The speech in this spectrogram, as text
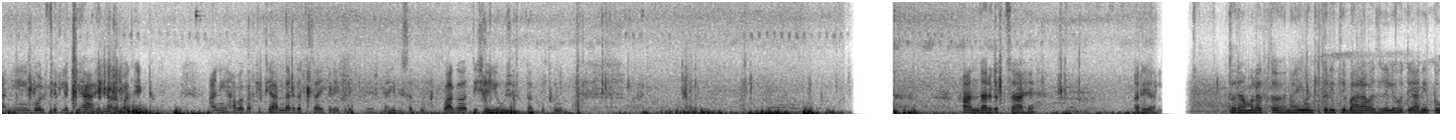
आणि गोल फिरलं की हा आहे ताडोबा गेट आणि हा बघा किती अंधार गच्चा इकडे इकडे इकडे. काही दिसत नाही. वाघं अतिशय येऊ शकतात कुठूनही. हा अंधार गच्चा आहे. अरे यार. तर आम्हाला नाही म्हटलं तरी इथे बारा वाजलेले होते आणि तो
